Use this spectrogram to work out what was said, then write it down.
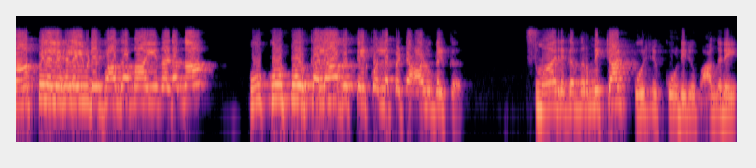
മാപ്പിള ലഹളയുടെ ഭാഗമായി നടന്ന പൂക്കൂട്ടൂർ കലാപത്തിൽ കൊല്ലപ്പെട്ട ആളുകൾക്ക് സ്മാരകം നിർമ്മിക്കാൻ ഒരു കോടി രൂപ. അങ്ങനെ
